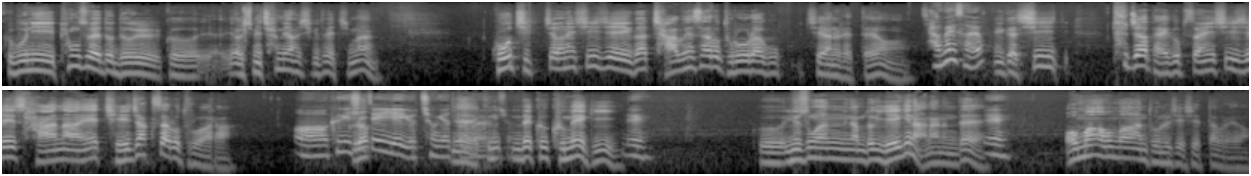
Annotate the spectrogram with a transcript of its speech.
그분이 평소에도 늘 그 열심히 참여하시기도 했지만 그 직전에 CJ가 자회사로 들어오라고 제안을 했대요. 자회사요? 그러니까 C 투자 배급사인 CJ 산하의 제작사로 들어와라. 어, 그게 그럼- CJ의 요청이었던 예, 거예요. 근- 근데 그 금액이 네. 그 유승환 감독이 얘기는 안 하는데 네. 어마어마한 돈을 제시했다고 그래요.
